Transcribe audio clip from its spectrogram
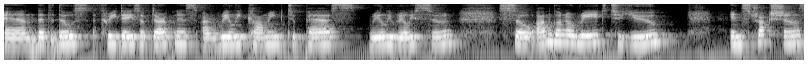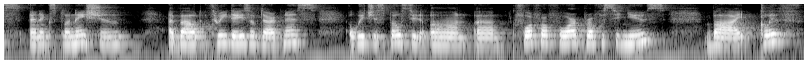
and that those three days of darkness are really coming to pass really, really soon. So I'm to read to you instructions and explanation about three days of darkness, which is posted on uh, 444 Prophecy News by Cliff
